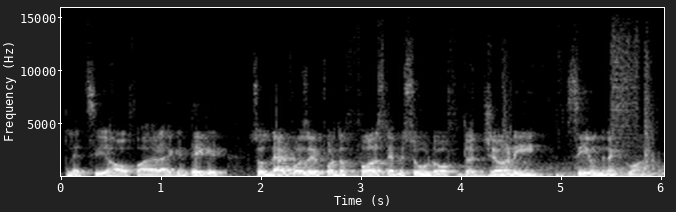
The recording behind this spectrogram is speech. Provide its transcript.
let's see how far i can take it. So that was it for the first episode of the journey. See you in the next one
